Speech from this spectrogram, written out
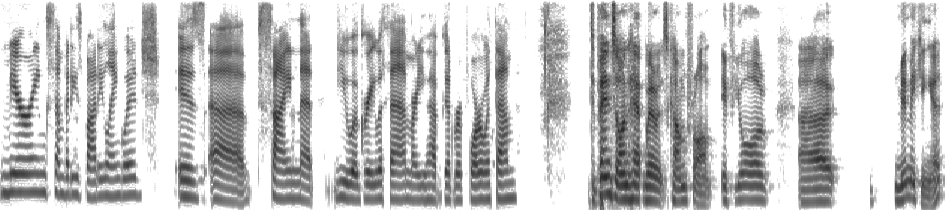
mirroring somebody's body language is a sign that you agree with them or you have good rapport with them? Depends on how, where it's come from. If you're uh, mimicking it,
